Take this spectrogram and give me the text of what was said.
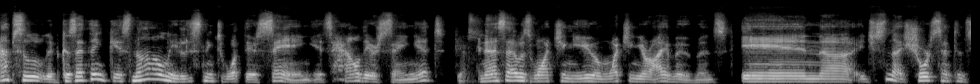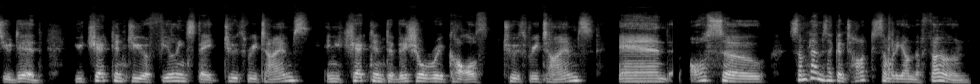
Absolutely, because I think it's not only listening to what they're saying, it's how they're saying it. Yes. And as I was watching you and watching your eye movements, in uh, just in that short sentence you did, you checked into your feeling state two, three times, and you checked into visual recalls two, three times. And also, sometimes I can talk to somebody on the phone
